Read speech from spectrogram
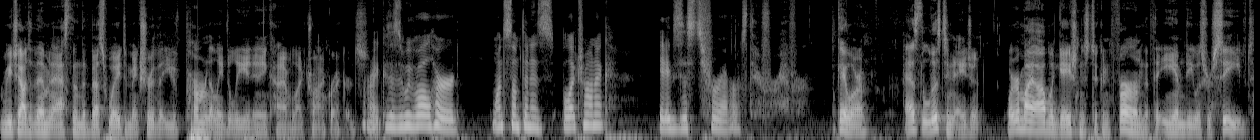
reach out to them and ask them the best way to make sure that you've permanently deleted any kind of electronic records. Right, because as we've all heard, once something is electronic, it exists forever. It's there forever. Okay, Laura. As the listing agent, what are my obligations to confirm that the EMD was received?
